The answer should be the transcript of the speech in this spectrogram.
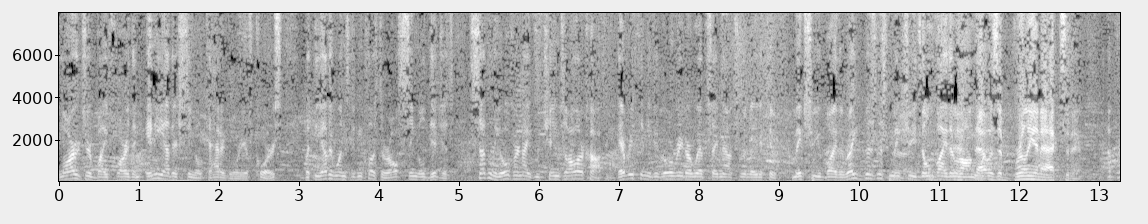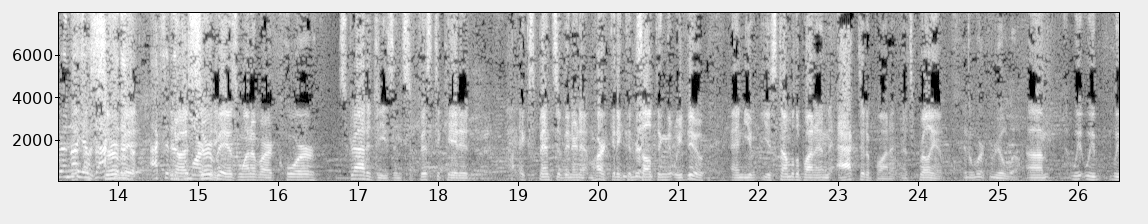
larger by far than any other single category, of course, but the other ones didn't close. They're all single digits. Suddenly, overnight, we changed all our copy. Everything, if you go read our website now, it's related to make sure you buy the right business, make sure you don't buy the wrong one. That one. was a brilliant accident. A br- no, yeah, it was survey, accidental- accidental you know, a marketing. survey is one of our core strategies in sophisticated, expensive internet marketing consulting that we do. And you, you stumbled upon it and acted upon it. And it's brilliant. And it worked real well. Um, we, we, we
